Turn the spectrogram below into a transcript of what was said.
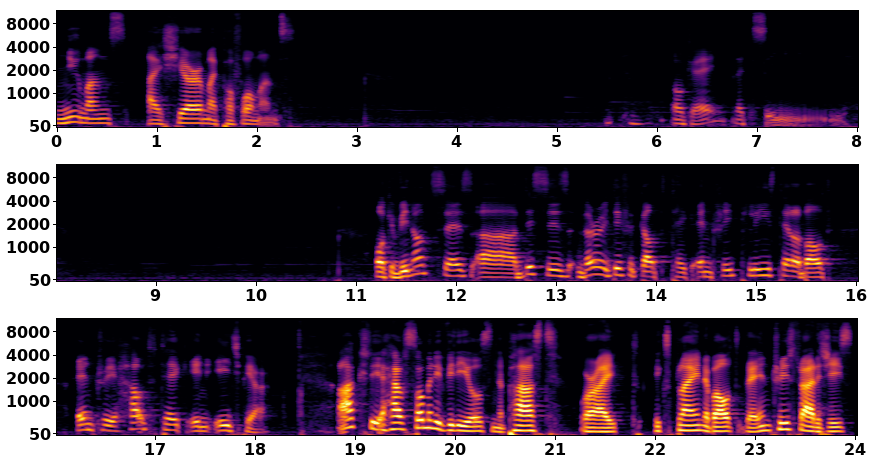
new month I share my performance. Okay, let's see. Okay, Vinod says, uh, this is very difficult to take entry. Please tell about entry how to take in each pair. Actually, I have so many videos in the past where I explain about the entry strategies.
